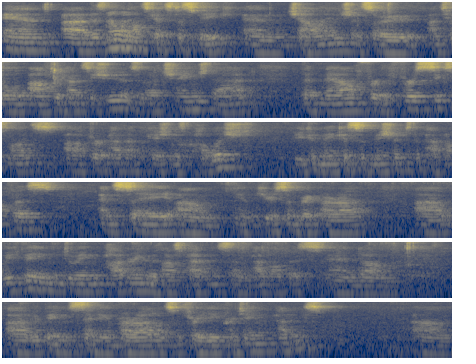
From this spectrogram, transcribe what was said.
And uh, there's no one else gets to speak and challenge, and so until after patent's issued, and so they've changed that. That now for the first six months after a patent application is published, you can make a submission to the patent office, and say, um, you know, here's some great prior art. Uh, we've been doing partnering with Ask Patents and the Patent Office, and um, uh, we've been sending a prior art on some 3D printing patents. Um,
